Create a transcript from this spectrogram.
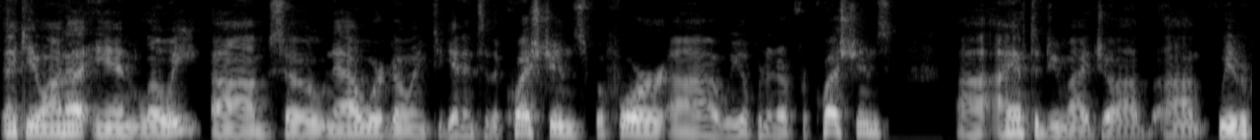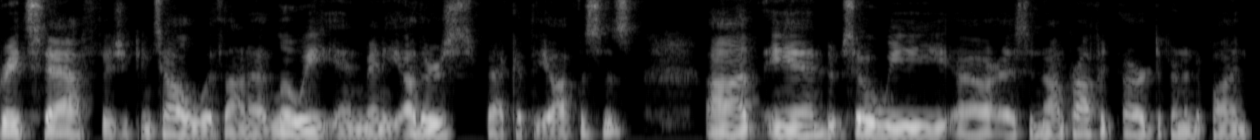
Thank you, Anna and Loie. Um, so now we're going to get into the questions. Before uh, we open it up for questions, uh, I have to do my job. Um, we have a great staff, as you can tell, with Anna, Loie, and many others back at the offices. Uh, and so we, uh, as a nonprofit, are dependent upon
